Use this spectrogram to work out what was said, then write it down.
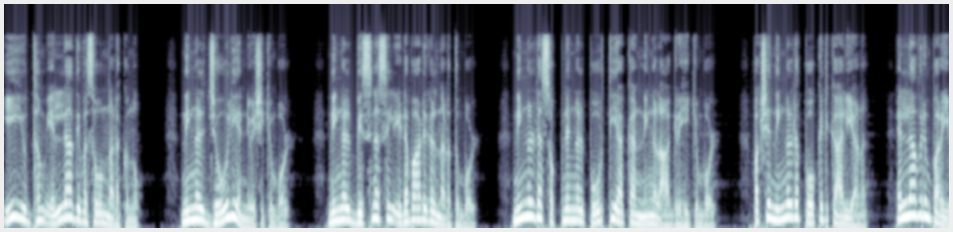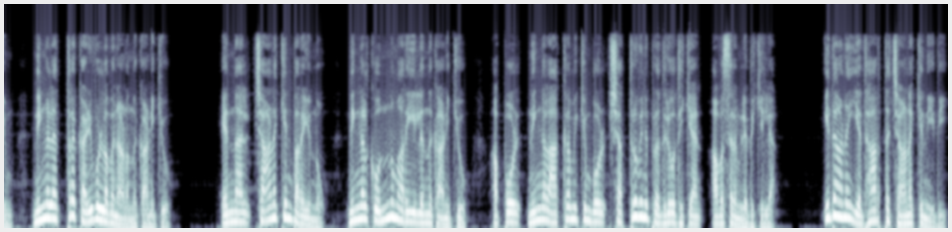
ഈ യുദ്ധം എല്ലാ ദിവസവും നടക്കുന്നു. നിങ്ങൾ ജോലി അന്വേഷിക്കുമ്പോൾ നിങ്ങൾ ബിസിനസ്സിൽ ഇടപാടുകൾ നടത്തുമ്പോൾ നിങ്ങളുടെ സ്വപ്നങ്ങൾ പൂർത്തിയാക്കാൻ നിങ്ങൾ ആഗ്രഹിക്കുമ്പോൾ പക്ഷെ നിങ്ങളുടെ പോക്കറ്റ് കാലിയാണ്. എല്ലാവരും പറയും നിങ്ങൾ എത്ര കഴിവുള്ളവനാണെന്ന് കാണിക്കൂ. എന്നാൽ ചാണക്യൻ പറയുന്നു നിങ്ങൾക്കൊന്നും അറിയില്ലെന്ന് കാണിക്കൂ. അപ്പോൾ നിങ്ങൾ ആക്രമിക്കുമ്പോൾ ശത്രുവിന് പ്രതിരോധിക്കാൻ അവസരം ലഭിക്കില്ല. ഇതാണ് യഥാർത്ഥ ചാണക്യനീതി.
